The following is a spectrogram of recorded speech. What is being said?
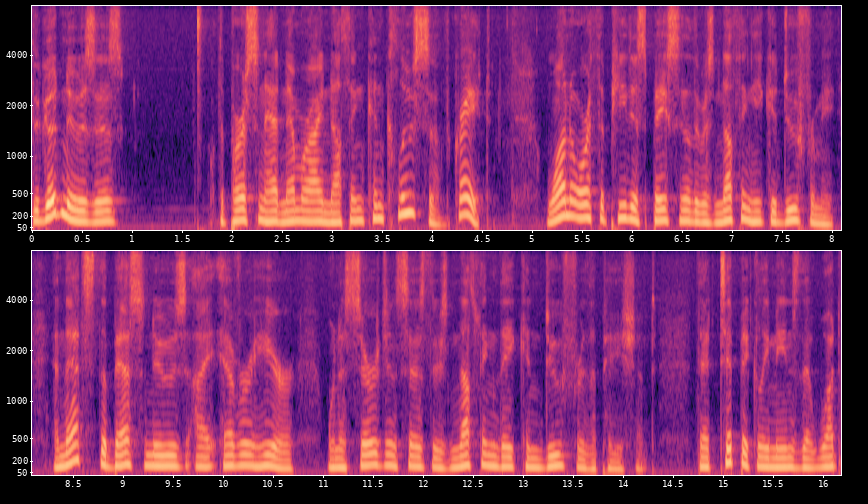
the good news is the person had an MRI, nothing conclusive. Great. One orthopedist basically there was nothing he could do for me. And that's the best news I ever hear when a surgeon says there's nothing they can do for the patient. That typically means that what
